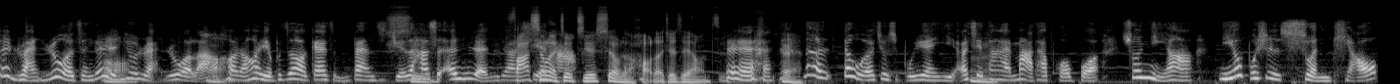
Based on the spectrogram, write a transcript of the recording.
对，软弱，整个人就软弱了，然后、哦，然后也不知道该怎么办，就觉得他是。恩人，就发生了就接受了，好了，就这样子。对，对。那窦娥就是不愿意，而且她还骂她婆婆、嗯、说：“你啊，你又不是笋条。”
